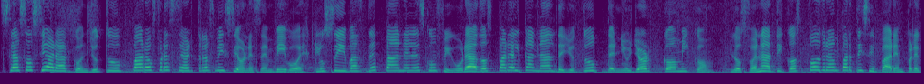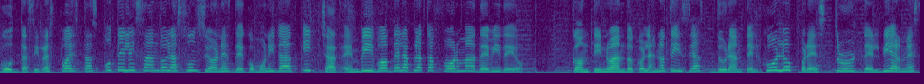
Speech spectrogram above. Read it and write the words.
se asociará con YouTube para ofrecer transmisiones en vivo exclusivas de paneles configurados para el canal de YouTube de New York Comic Con. Los fanáticos podrán participar en preguntas y respuestas utilizando las funciones de comunidad y chat en vivo de la plataforma de video. Continuando con las noticias, durante el Hulu Press Tour del viernes,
